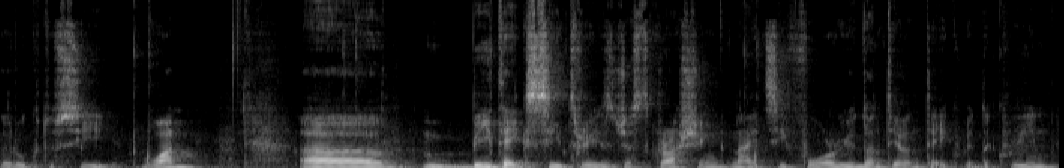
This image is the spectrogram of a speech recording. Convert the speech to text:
rook to c1 uh, b takes c3 is just crushing knight c4. You don't even take with the queen.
